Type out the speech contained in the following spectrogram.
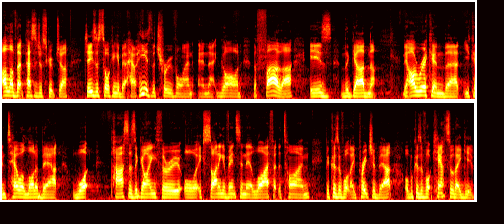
I love that passage of scripture Jesus talking about how he is the true vine and that God, the Father, is the gardener. Now, I reckon that you can tell a lot about what pastors are going through or exciting events in their life at the time because of what they preach about or because of what counsel they give.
